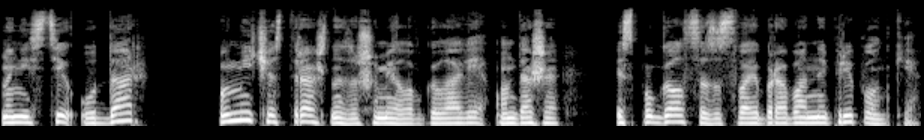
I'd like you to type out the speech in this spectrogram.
нанести удар, у Мича страшно зашумело в голове. Он даже испугался за свои барабанные перепонки.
